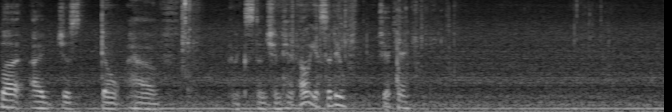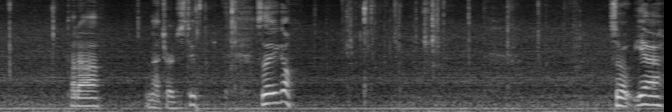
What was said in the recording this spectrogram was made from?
but I just don't have an extension here. Oh yes I do, JK. Ta-da! And that charges too. So there you go. So yeah,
